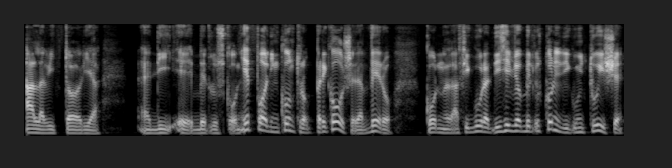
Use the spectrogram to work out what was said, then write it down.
alla vittoria eh, di eh, Berlusconi. E poi l'incontro precoce davvero con la figura di Silvio Berlusconi di cui intuisce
